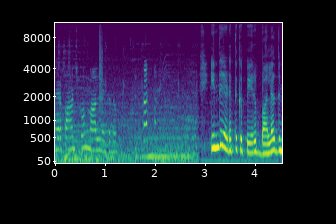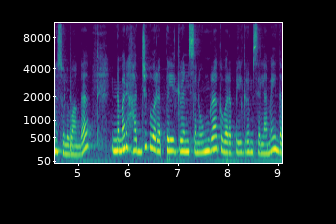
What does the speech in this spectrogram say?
मेरा पाँच पाउंड माल लेके दो இந்த இடத்துக்கு பேர் பலத்னு சொல்லுவாங்க இந்த மாதிரி ஹஜ்ஜுக்கு வர பில்கிரிம்ஸ் அண்ட் உம்ராக்கு வர பில்கிரிம்ஸ் எல்லாமே இந்த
